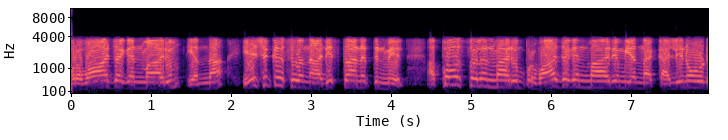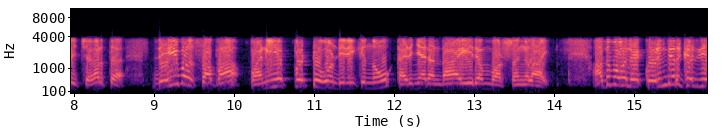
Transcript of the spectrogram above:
പ്രവാചകന്മാരും എന്ന യേശുക്രിസ്തു എന്ന അടിസ്ഥാനത്തിന്മേൽ അപ്പോസ്തലന്മാരും പ്രവാചകന്മാരും എന്ന കല്ലിനോട് ചേർത്ത് ദൈവസഭ പണിയപ്പെട്ടുകൊണ്ടിരിക്കുന്നു കഴിഞ്ഞ രണ്ടായിരം വർഷങ്ങളായി. അതുപോലെ കൊരിന്തിർക്കെഴുതിയ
